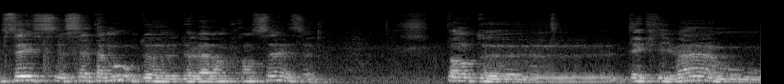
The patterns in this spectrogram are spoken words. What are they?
C'est cet amour de, la langue française, tant d'écrivains ou,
